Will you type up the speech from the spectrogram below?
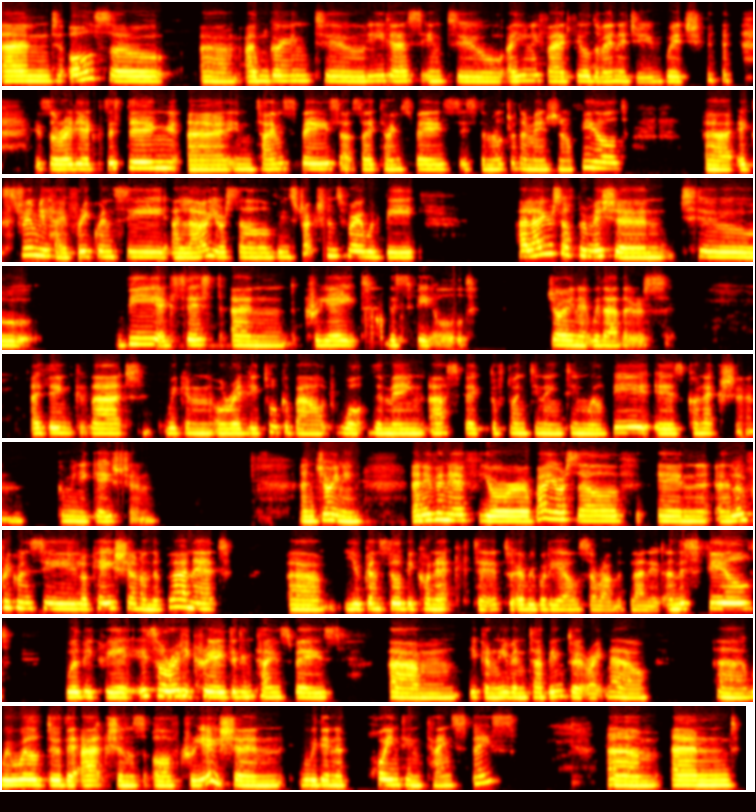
and also um, I'm going to lead us into a unified field of energy, which is already existing uh, in time space, outside time space. It's the multidimensional field, uh, extremely high frequency. Allow yourself, instructions for it would be allow yourself permission to be, exist, and create this field. Join it with others. I think that we can already talk about what the main aspect of 2019 will be is connection, communication, and joining. And even if you're by yourself in a low frequency location on the planet, um, you can still be connected to everybody else around the planet. And this field will be created, it's already created in time space. Um, you can even tap into it right now uh, we will do the actions of creation within a point in time space. Um, and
